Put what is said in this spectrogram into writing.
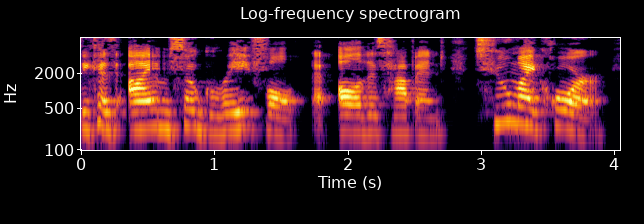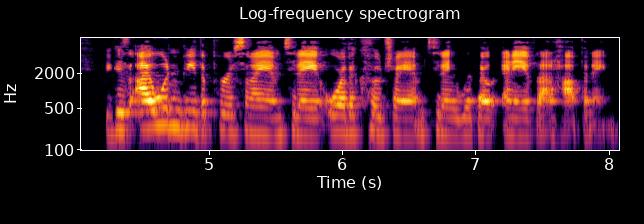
because i am so grateful that all of this happened to my core because i wouldn't be the person i am today or the coach i am today without any of that happening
